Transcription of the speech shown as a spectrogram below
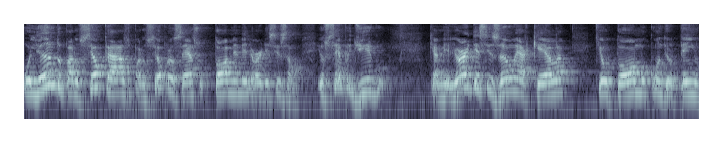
olhando para o seu caso, para o seu processo, tome a melhor decisão. Eu sempre digo que a melhor decisão é aquela que eu tomo quando eu tenho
